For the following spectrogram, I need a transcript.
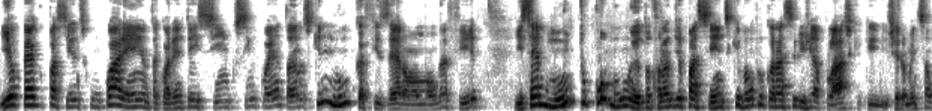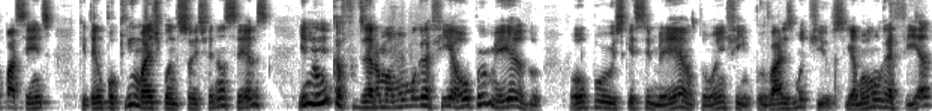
E eu pego pacientes com 40, 45, 50 anos que nunca fizeram uma mamografia. Isso é muito comum. Eu estou falando de pacientes que vão procurar cirurgia plástica, que geralmente são pacientes que têm um pouquinho mais de condições financeiras e nunca fizeram uma mamografia, ou por medo, ou por esquecimento, ou enfim, por vários motivos. E a mamografia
